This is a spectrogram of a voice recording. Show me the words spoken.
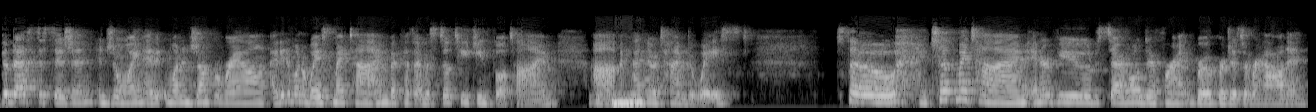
the best decision and join. I didn't want to jump around. I didn't want to waste my time because I was still teaching full time. Um, I had no time to waste. So I took my time, interviewed several different brokerages around, and,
